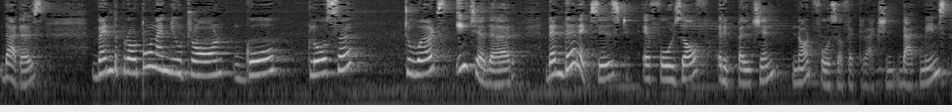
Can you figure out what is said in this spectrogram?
That is, when the proton and neutron go closer towards each other, then there exists a force of repulsion, not force of attraction. That means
